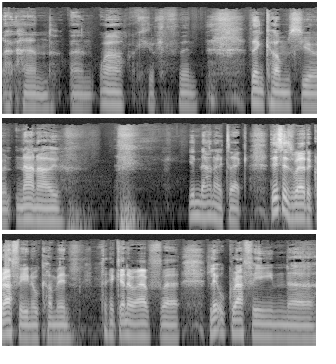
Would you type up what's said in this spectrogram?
at hand. And well then then comes your nano your nanotech. This is where the graphene will come in. They're going to have uh, little graphene uh,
